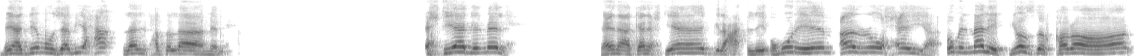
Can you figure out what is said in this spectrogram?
بيقدموا ذبيحة لازم يتحط لها ملح. احتياج للملح هنا كان احتياج لأمورهم الروحية. أم الملك يصدر قرار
